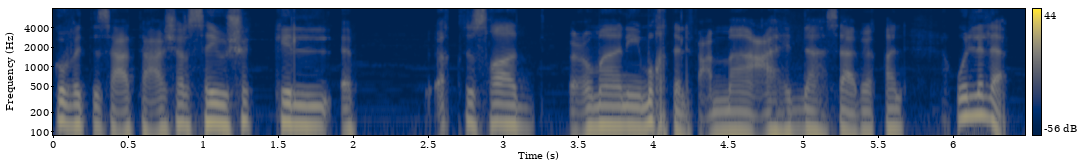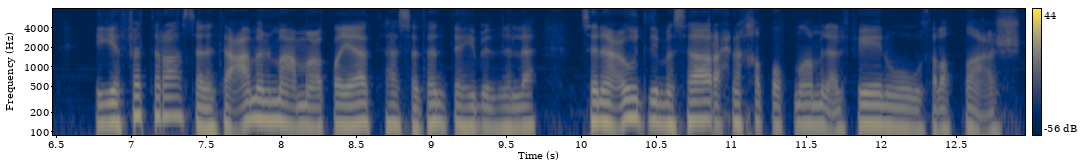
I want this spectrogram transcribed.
كوفيد 19 سيشكل اقتصاد عماني مختلف عما عاهدناه سابقا ولا لا؟ هي فترة سنتعامل مع معطياتها ستنتهي بإذن الله سنعود لمسار إحنا خططناه من 2013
